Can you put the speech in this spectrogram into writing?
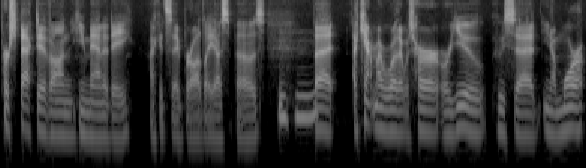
perspective on humanity i could say broadly i suppose but I can't remember whether it was her or you who said, you know, more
